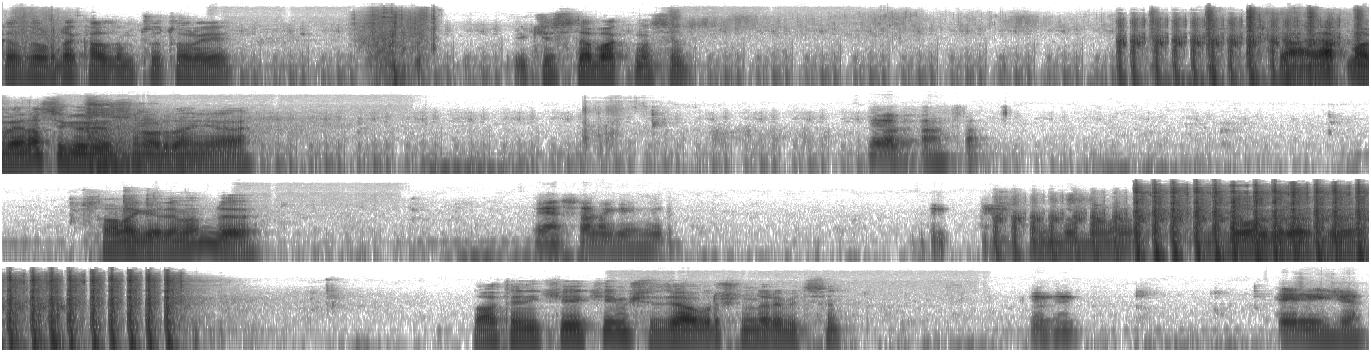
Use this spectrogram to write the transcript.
Kanka zorda kaldım. Tut orayı. İkisi de bakmasın. Ya yapma be nasıl görüyorsun oradan ya? Yok kanka. Sana gelemem de. Ben sana gelirim. Sen de bana zor biraz ya. Zaten 2'ye 2'ymişiz ya vur şunları bitsin. Hı hı. Deneyeceğim.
